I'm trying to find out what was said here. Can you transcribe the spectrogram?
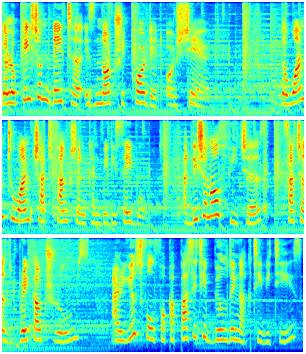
your location data is not recorded or shared. The one-to-one -one chat function can be disabled. Additional features, such as breakout rooms, are useful for capacity building activities,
